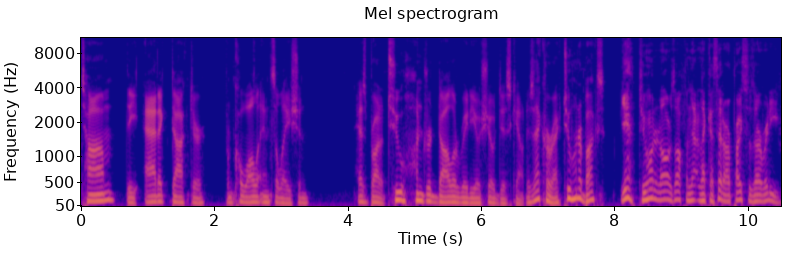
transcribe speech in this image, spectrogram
Tom, the attic doctor from Koala Insulation, has brought a $200 radio show discount. Is that correct? 200 bucks? Yeah, two hundred dollars off, and that, like I said, our price was already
